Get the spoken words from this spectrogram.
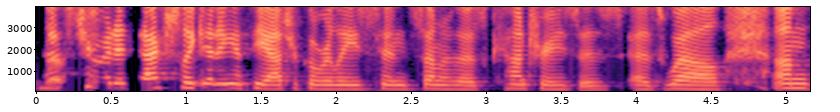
That's true, and it's actually getting a theatrical release in some of those countries as as well. Um,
